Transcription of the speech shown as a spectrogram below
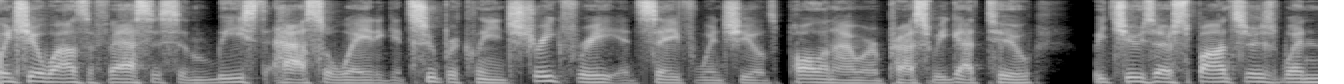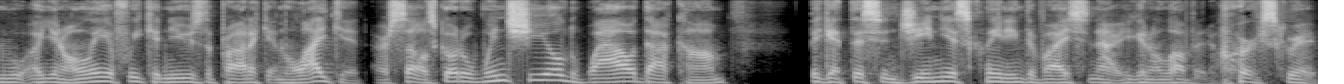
Windshield Wow is the fastest and least hassle way to get super clean, streak free, and safe windshields. Paul and I were impressed. We got two. We choose our sponsors when, you know, only if we can use the product and like it ourselves. Go to windshieldwow.com to get this ingenious cleaning device now. You're going to love it. It works great.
